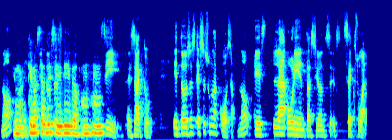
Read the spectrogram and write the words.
¿no? Que no, se ha decidido. Sí, exacto. Entonces, eso es una cosa, ¿no? Que es la orientación sexual.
